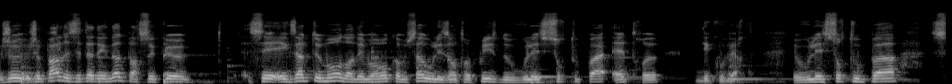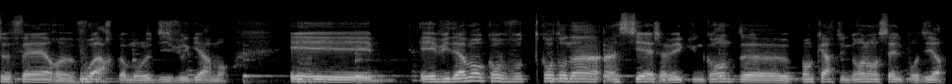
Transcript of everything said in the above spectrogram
Je, je, parle de cette anecdote parce que c'est exactement dans des moments comme ça où les entreprises ne voulaient surtout pas être découvertes, ne voulaient surtout pas se faire euh, voir, comme on le dit vulgairement. Et, évidemment, quand, quand, on a un, siège avec une grande euh, pancarte, une grande enseigne pour dire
